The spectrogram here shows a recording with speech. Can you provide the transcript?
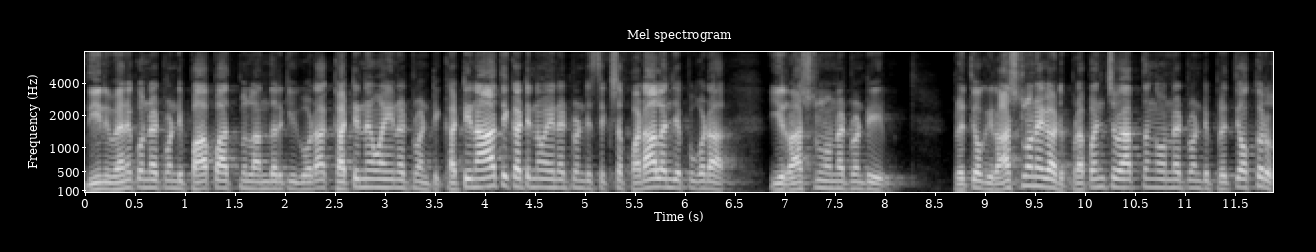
దీని వెనుకున్నటువంటి పాపాత్ములందరికీ కూడా కఠినమైనటువంటి కఠినాతి కఠినమైనటువంటి శిక్ష పడాలని చెప్పి కూడా ఈ రాష్ట్రంలో ఉన్నటువంటి ప్రతి ఒక్క ఈ రాష్ట్రంలోనే కాదు ప్రపంచవ్యాప్తంగా ఉన్నటువంటి ప్రతి ఒక్కరూ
